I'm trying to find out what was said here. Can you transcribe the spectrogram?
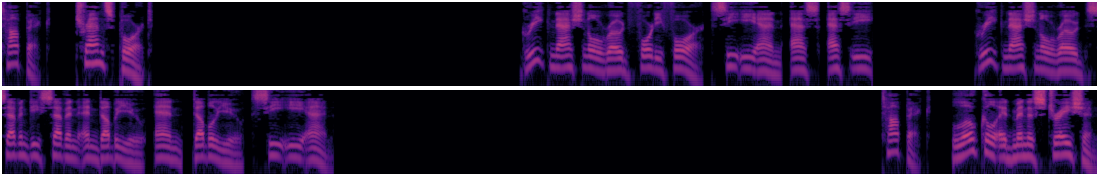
Topic: Transport. Greek National Road 44, CEN, S, SE Greek National Road 77 NW, N, W, CEN. Topic: Local administration.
